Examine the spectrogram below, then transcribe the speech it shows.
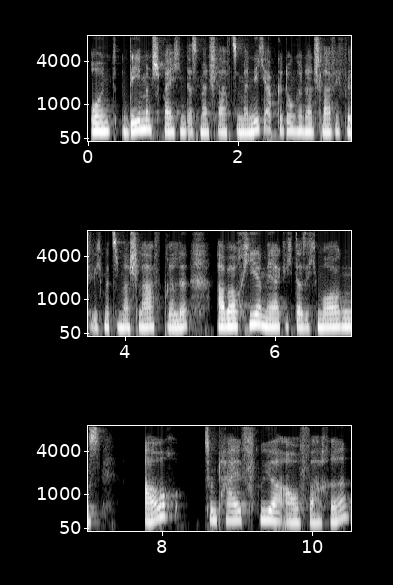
Und dementsprechend ist mein Schlafzimmer nicht abgedunkelt, dann schlafe ich wirklich mit so einer Schlafbrille. Aber auch hier merke ich, dass ich morgens auch zum Teil früher aufwache,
